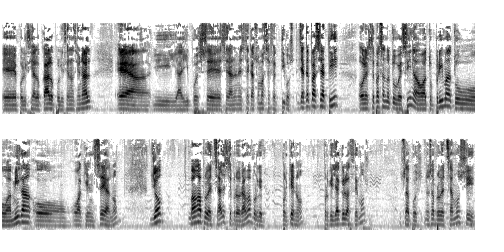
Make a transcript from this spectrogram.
eh, Policía Local o Policía Nacional, eh, y ahí pues eh, serán en este caso más efectivos. Ya te pase a ti, o le esté pasando a tu vecina, o a tu prima, a tu amiga, o, o a quien sea, ¿no? Yo, vamos a aprovechar este programa porque ¿Por qué no? Porque ya que lo hacemos, o sea, pues nos aprovechamos y...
